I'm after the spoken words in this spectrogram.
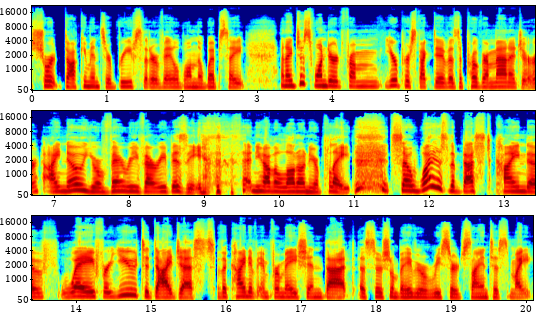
short documents or briefs that are available on the website. And I just wondered from your perspective as a program manager, I know you're very very busy and you have a lot on your plate. So, what is the best kind of way for you to digest the kind of information that a social and behavioral research scientist might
